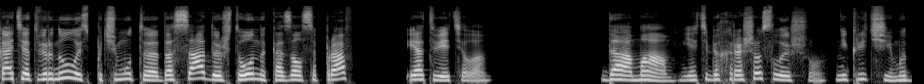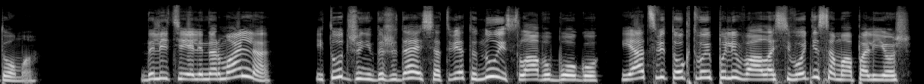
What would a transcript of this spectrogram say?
Катя отвернулась, почему-то досадуя, что он оказался прав, и ответила. «Да, мам, я тебя хорошо слышу. Не кричи, мы дома». «Долетели нормально?» И тут же, не дожидаясь ответа, «Ну и слава богу! Я цветок твой поливала, а сегодня сама польешь».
